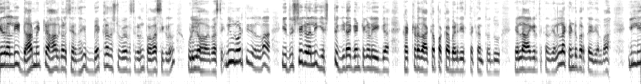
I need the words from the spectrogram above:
ಇದರಲ್ಲಿ ಡಾರ್ಮೆಟ್ರಿ ಹಾಲ್ಗಳು ಸೇರಿದಾಗೆ ಬೇಕಾದಷ್ಟು ವ್ಯವಸ್ಥೆಗಳನ್ನು ಪ್ರವಾಸಿಗಳನ್ನು ಉಳಿಯೋ ವ್ಯವಸ್ಥೆ. ನೀವು ನೋಡ್ತಿದ್ದೀರಲ್ವಾ, ಈ ದೃಶ್ಯಗಳಲ್ಲಿ ಎಷ್ಟು ಗಿಡ ಗಂಟೆಗಳು ಈಗ ಕಟ್ಟಡದ ಅಕ್ಕಪಕ್ಕ ಬೆಳೆದಿರ್ತಕ್ಕಂಥದ್ದು, ಎಲ್ಲ ಆಗಿರ್ತಕ್ಕಂಥದ್ದು ಎಲ್ಲ ಕಂಡು ಬರ್ತಾ ಇದೆಯಲ್ವಾ? ಇಲ್ಲಿ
